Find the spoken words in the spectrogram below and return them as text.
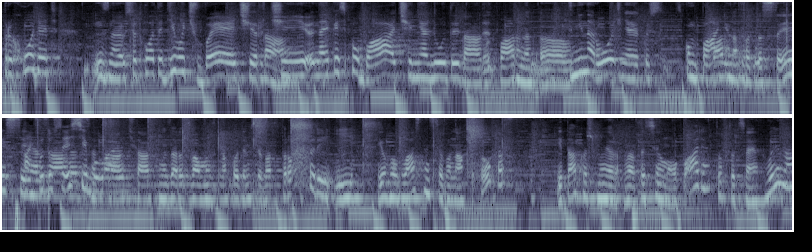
приходять. Не знаю, святкувати дівич вечір Так. чи на якесь побачення люди, Так, е, парна, е, дні народження, якось з компанією. парна фотосесія. А, фотосесії зараз. бувають. Так, так, ми зараз з вами знаходимося в арт-просторі, і його власниця, вона фотограф. І також ми е, працюємо у парі, тобто це глина.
